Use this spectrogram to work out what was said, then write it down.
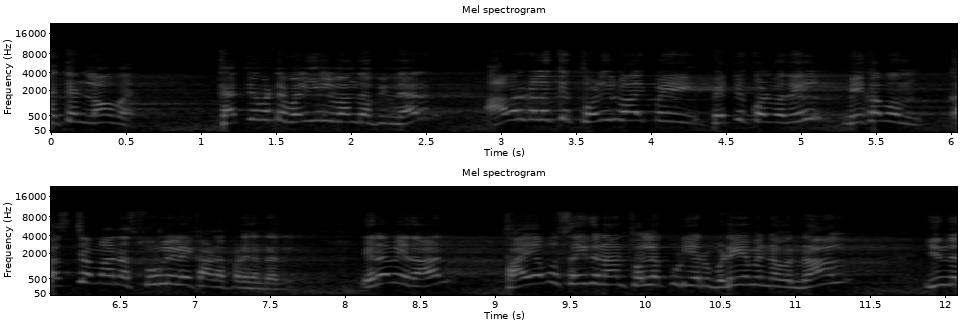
செகண்ட் லோவர் கற்றுவிட்டு வெளியில் வந்த பின்னர் அவர்களுக்கு தொழில் வாய்ப்பை பெற்றுக்கொள்வதில் மிகவும் கஷ்டமான சூழ்நிலை காணப்படுகின்றது. எனவேதான் தயவு செய்து நான் சொல்லக்கூடிய ஒரு விடயம் என்னவென்றால் இந்த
